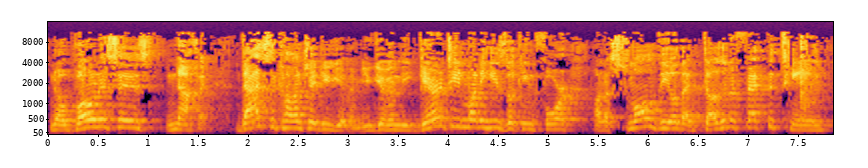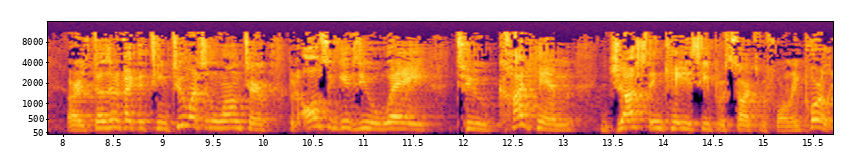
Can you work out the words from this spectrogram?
no bonuses, nothing. That's the contract you give him. You give him the guaranteed money he's looking for on a small deal that doesn't affect the team, or it doesn't affect the team too much in the long term, but also gives you a way to cut him just in case he starts performing poorly.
